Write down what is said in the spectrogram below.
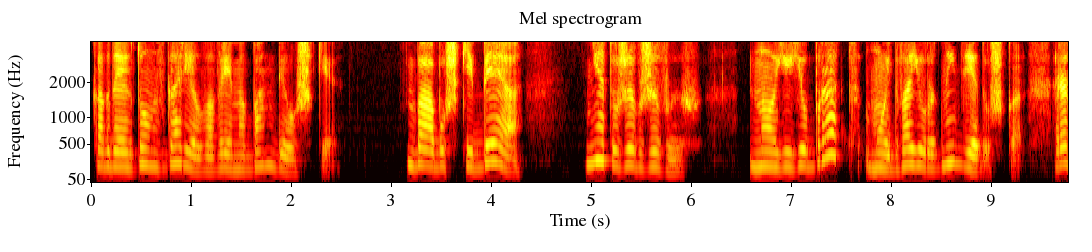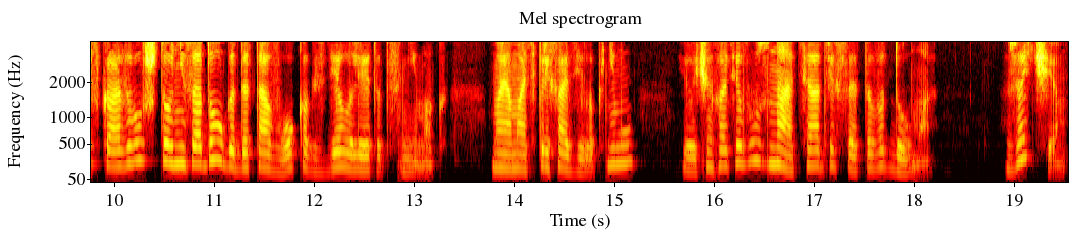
когда их дом сгорел во время бомбежки. Бабушки Беа нет уже в живых, но ее брат, мой двоюродный дедушка, рассказывал, что незадолго до того, как сделали этот снимок, моя мать приходила к нему и очень хотела узнать адрес этого дома. Зачем?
